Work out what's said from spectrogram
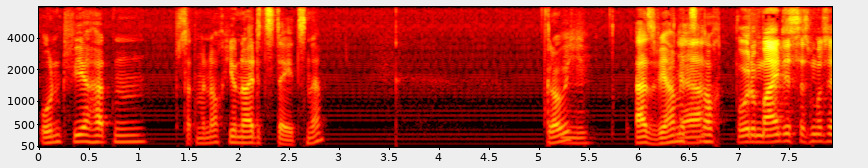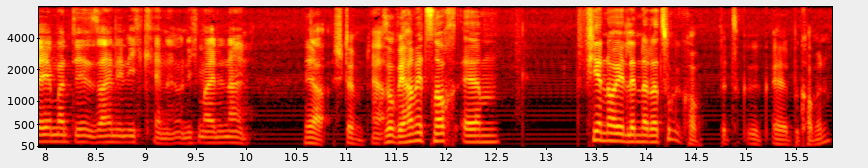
und wir hatten, was hatten wir noch? United States, ne? Glaube ich. Also wir haben Ja, jetzt noch wo du meintest, das muss ja jemand sein, den ich kenne. Und ich meine, nein. Ja, stimmt. Ja. So, wir haben jetzt noch ähm, vier neue Länder dazugekommen äh, bekommen.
